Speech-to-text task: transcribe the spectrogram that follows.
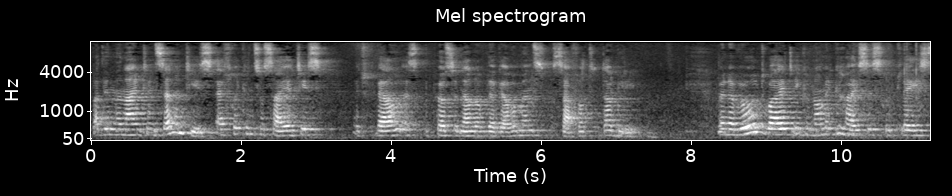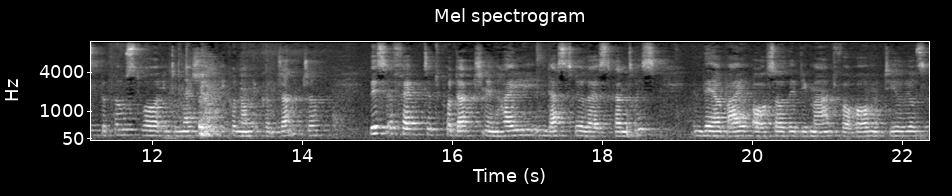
But in the 1970s, African societies, as well as the personnel of their governments, suffered doubly. When a worldwide economic crisis replaced the post-war international economic conjuncture, this affected production in highly industrialized countries and thereby also the demand for raw materials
